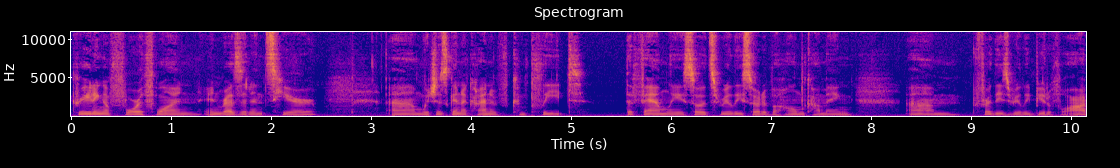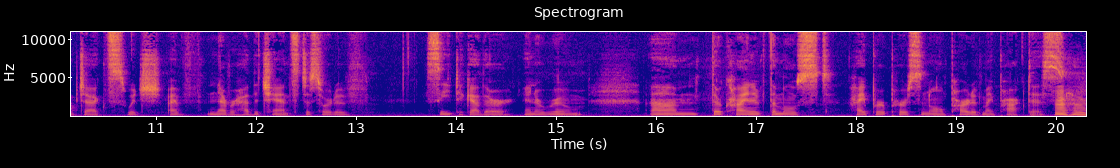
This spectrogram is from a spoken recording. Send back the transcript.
creating a fourth one in residence here, um, which is going to kind of complete the family. So it's really sort of a homecoming um, for these really beautiful objects, which I've never had the chance to sort of see together in a room. Um, they're kind of the most hyper personal part of my practice. Mm-hmm.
